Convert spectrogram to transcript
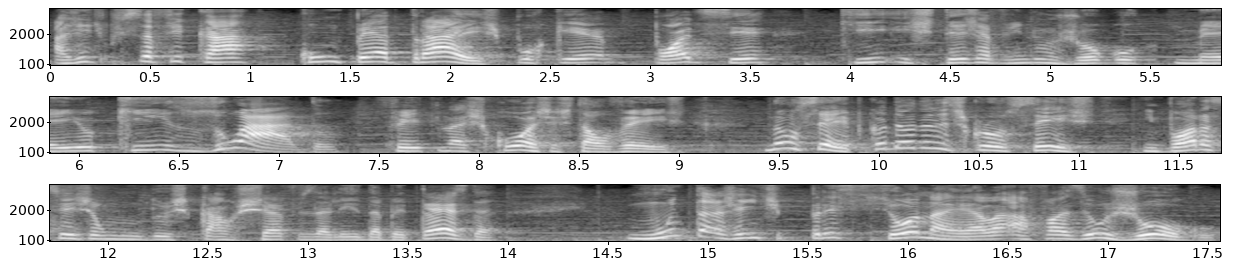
a gente precisa ficar com o pé atrás, porque pode ser que esteja vindo um jogo meio que zoado, feito nas coxas talvez. Não sei, porque o The Elder Scrolls 6, embora seja um dos carros-chefes ali da Bethesda, muita gente pressiona ela a fazer o jogo.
